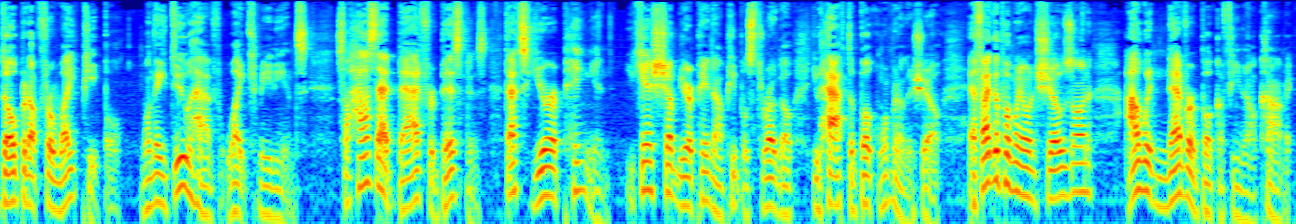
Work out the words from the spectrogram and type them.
to open up for white people when they do have white comedians. So how's that bad for business? That's your opinion. You can't shove your opinion on people's throat. Go, you have to book women on the show. If I could put my own shows on, I would never book a female comic.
